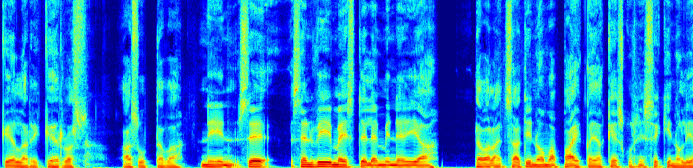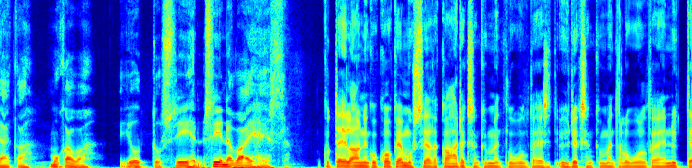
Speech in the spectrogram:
kellarikerros asuttava, niin se sen viimeisteleminen ja tavallaan, että saatiin oma paikka ja keskus, niin sekin oli aika mukava juttu siihen, siinä vaiheessa. Kun teillä on niin kokemus sieltä 80-luvulta ja sitten 90-luvulta ja nyt te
